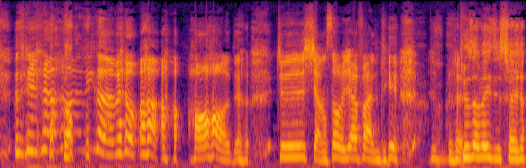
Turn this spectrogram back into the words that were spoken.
你可能没有办法好好的就是享受一下饭店，就在位置摔一下。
